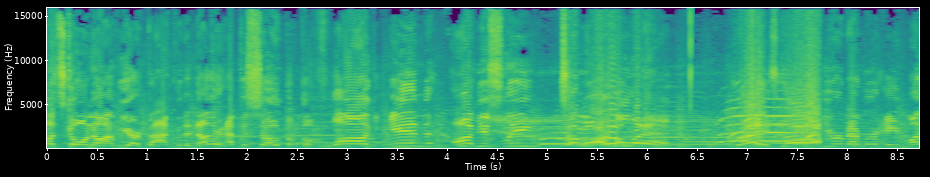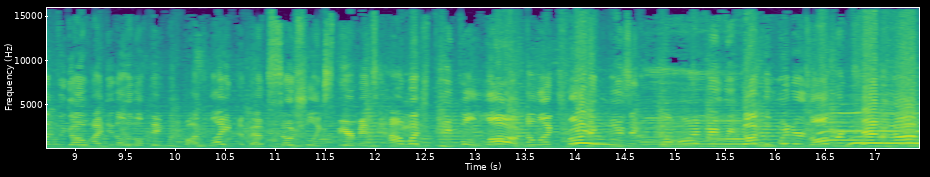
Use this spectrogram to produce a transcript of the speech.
What's going on? We are back with another episode of the vlog in, obviously, Tomorrowland! Right? You remember a month ago I did a little thing with Bud Light about social experiments, how much people love electronic music. Behind me, we've got the winners all from Canada.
